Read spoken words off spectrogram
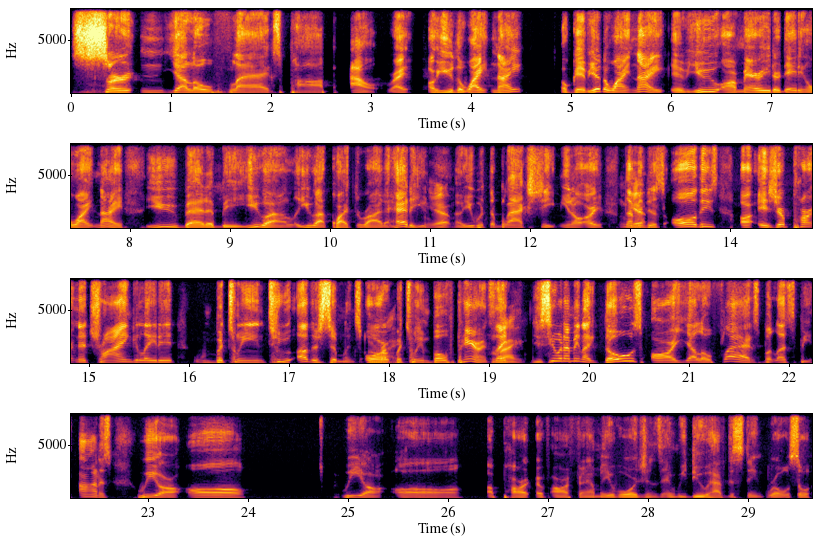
certain yellow flags pop out. Right? Are you the white knight? Okay, if you're the white knight, if you are married or dating a white knight, you better be you got you got quite the ride ahead of you. Yep. Are you with the black sheep? You know, are you, I mean, Yep. there's all these. Are, is your partner triangulated between two other siblings or Right. between both parents? Like, Right. you see what I mean? Like, those are yellow flags. But let's be honest, we are all, we are all a part of our family of origins, and we do have distinct roles. So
